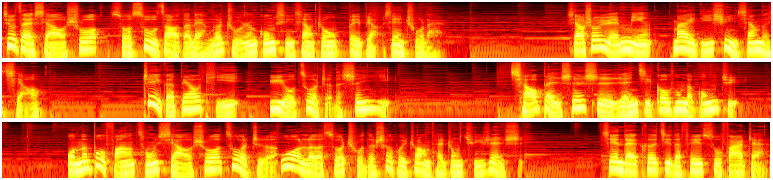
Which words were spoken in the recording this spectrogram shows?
就在小说所塑造的两个主人公形象中被表现出来。小说原名《麦迪逊乡的桥》，这个标题寓有作者的深意。桥本身是人际沟通的工具，我们不妨从小说作者沃勒所处的社会状态中去认识。现代科技的飞速发展，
